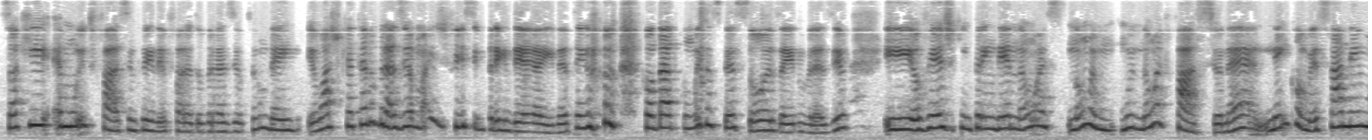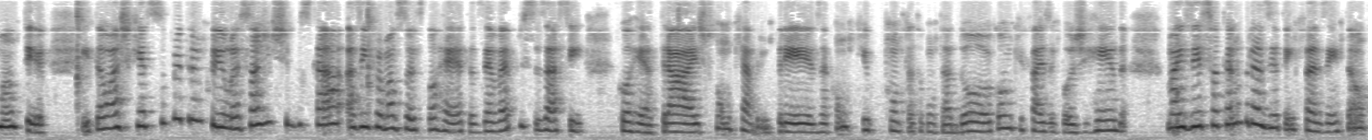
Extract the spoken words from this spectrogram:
Só que é muito fácil empreender fora do Brasil também. Eu acho que até no Brasil é mais difícil empreender ainda. Eu tenho contato com muitas pessoas aí no Brasil e eu vejo que empreender não é, não é não é fácil, né? Nem começar, nem manter. Então, acho que é super tranquilo, é só a gente buscar as informações corretas, né? Vai precisar, assim, correr atrás, como que abre empresa, como que contrata o contador, como que faz o imposto de renda, mas isso até no Brasil tem que fazer. Então,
